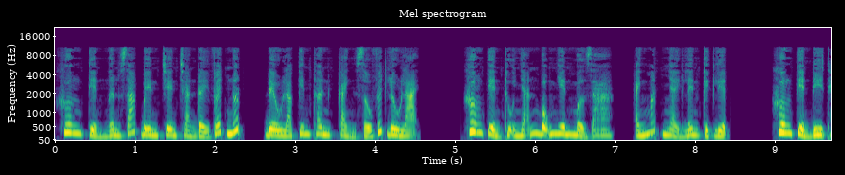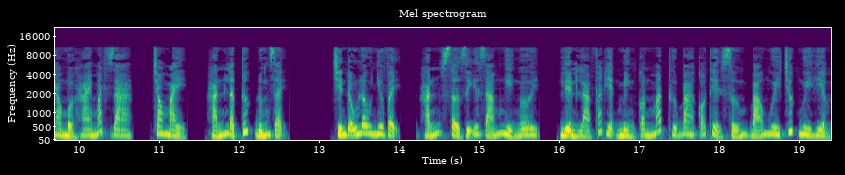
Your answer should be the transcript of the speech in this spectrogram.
Khương Tiền ngân giáp bên trên tràn đầy vết nứt, đều là kim thân cảnh dấu vết lưu lại. Khương Tiền thụ nhãn bỗng nhiên mở ra, ánh mắt nhảy lên kịch liệt. Khương Tiền đi theo mở hai mắt ra, trong mày, hắn lập tức đứng dậy. Chiến đấu lâu như vậy, hắn sở dĩ dám nghỉ ngơi, liền là phát hiện mình con mắt thứ ba có thể sớm báo nguy trước nguy hiểm.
